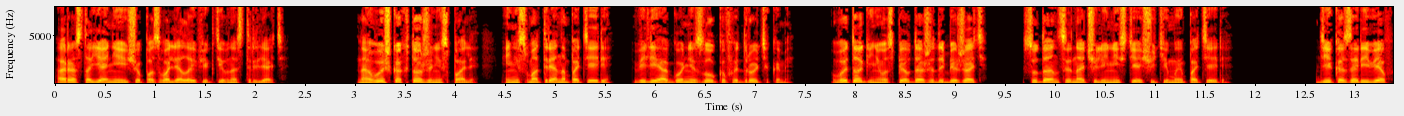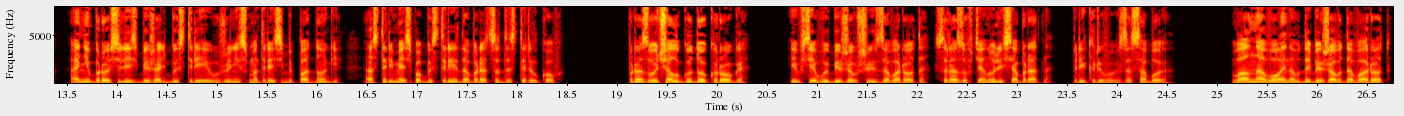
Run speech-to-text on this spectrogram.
а расстояние еще позволяло эффективно стрелять. На вышках тоже не спали, и, несмотря на потери, вели огонь из луков и дротиками. В итоге, не успев даже добежать, суданцы начали нести ощутимые потери. Дико заревев, они бросились бежать быстрее, уже не смотря себе под ноги, а стремясь побыстрее добраться до стрелков. Прозвучал гудок рога, и все выбежавшие за ворота сразу втянулись обратно, прикрыв их за собою. Волна воинов, добежав до ворот,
